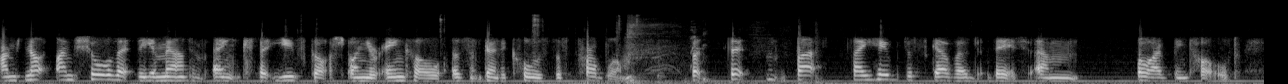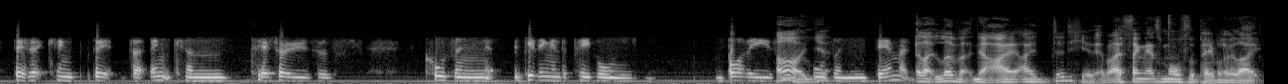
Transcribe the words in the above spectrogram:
I'm not. I'm sure that the amount of ink that you've got on your ankle isn't going to cause this problem, but that, but they have discovered that. Um, well, I've been told that it can that the ink in tattoos is causing getting into people's bodies Oh, and yeah. causing damage. like liver. No, I, I did hear that, but I think that's more for the people who like,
